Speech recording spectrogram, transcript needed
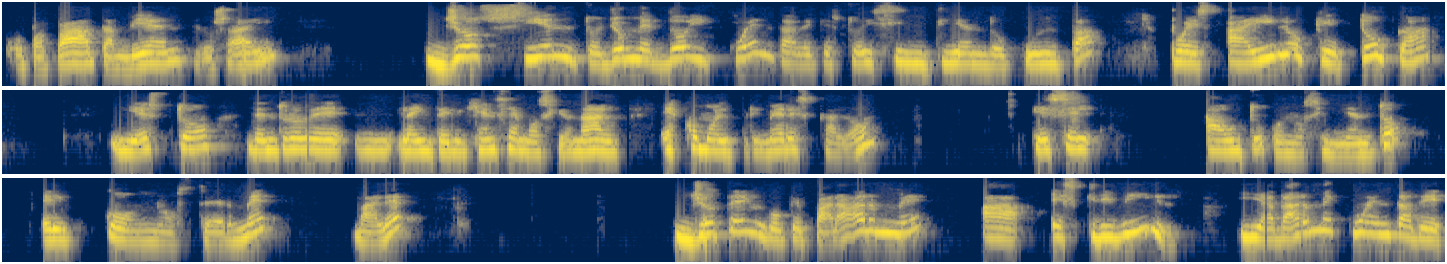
o papá también, los hay, yo siento, yo me doy cuenta de que estoy sintiendo culpa, pues ahí lo que toca, y esto dentro de la inteligencia emocional es como el primer escalón, que es el autoconocimiento, el conocerme, ¿vale? Yo tengo que pararme a escribir y a darme cuenta de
